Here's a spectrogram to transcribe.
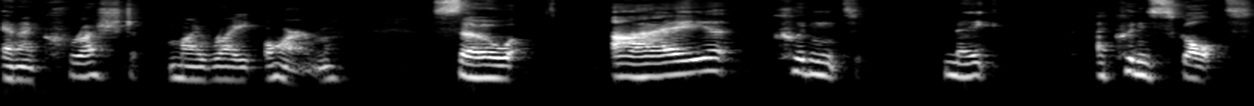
and I crushed my right arm. So I couldn't make, I couldn't sculpt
